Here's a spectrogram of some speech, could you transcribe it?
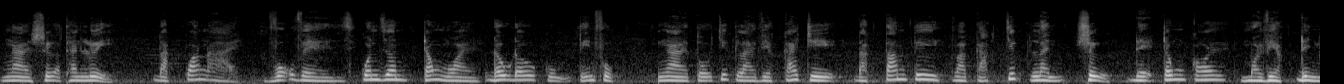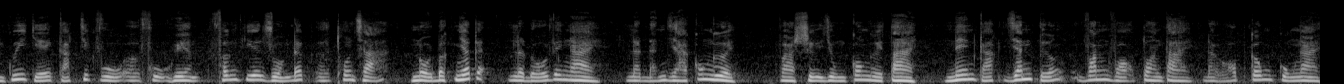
Ngài sửa thành lũy, đặt quan ải, vỗ về quân dân trong ngoài đâu đâu cũng tín phục Ngài tổ chức lại việc cai trị, đặt tam ti và các chức lệnh sự để trông coi mọi việc đình quy chế các chức vụ ở phụ huyện, phân chia ruộng đất ở thôn xã. Nổi bật nhất là đối với Ngài là đánh giá con người và sử dụng con người tài nên các danh tướng văn võ toàn tài đã góp công cùng ngài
